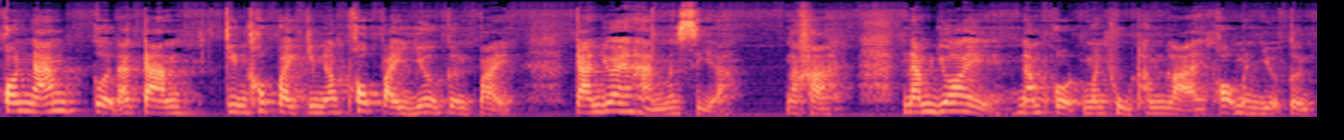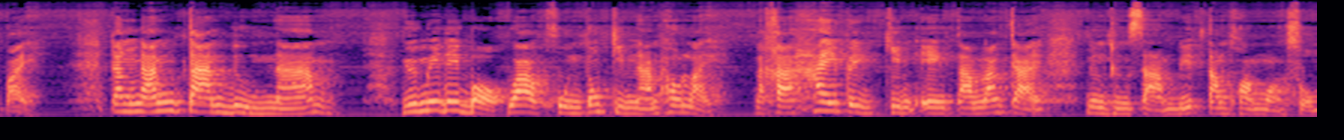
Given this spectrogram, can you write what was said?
พอน้ำเกิดอาการกินเข้าไปกินน้ำเข้าไปเยอะเกินไป การย่อยอาหารมันเสีย นะคะ น้ำย่อยน้ำกรดมันถูกทำลาย เพราะมันเยอะเกินไป ดังนั้นการดื่มน้ำยุ้ยไม่ได้บอกว่าคุณต้องกินน้ำเท่าไหร่นะคะ ให้ไปกินเองตามร่างกาย 1-3 ลิตรตามความเหมาะสม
